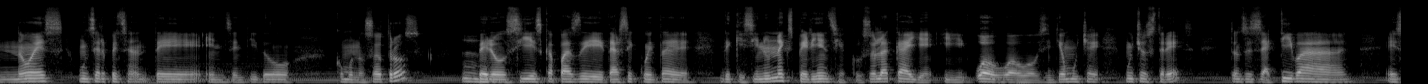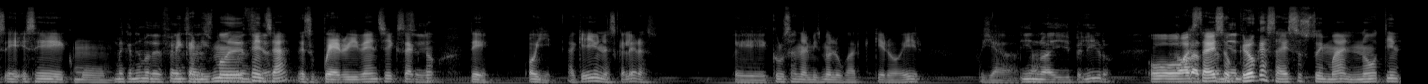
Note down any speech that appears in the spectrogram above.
no es un ser pensante en sentido como nosotros, pero sí es capaz de darse cuenta de, que si en una experiencia cruzó la calle y wow, wow, wow, sintió mucha, mucho estrés, entonces se activa ese, ese como mecanismo de defensa, mecanismo de, defensa, de supervivencia, exacto, de, oye, aquí hay unas escaleras, eh, cruzan al mismo lugar que quiero ir, pues ya... Y no hay peligro. O hasta eso, creo que hasta eso estoy mal. No tiene,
